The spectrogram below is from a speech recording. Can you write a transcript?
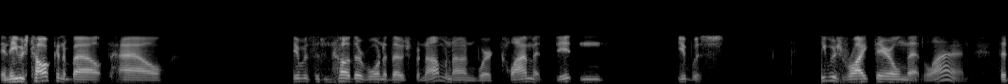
And he was talking about how it was another one of those phenomenon where climate didn't. It was he was right there on that line. The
